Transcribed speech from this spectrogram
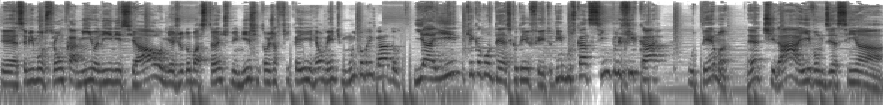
É, você me mostrou um caminho ali inicial, me ajudou bastante no início, então já fica aí realmente muito obrigado. E aí, o que, que acontece que eu tenho feito? Eu tenho buscado simplificar o tema, né? Tirar aí, vamos dizer assim, a,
